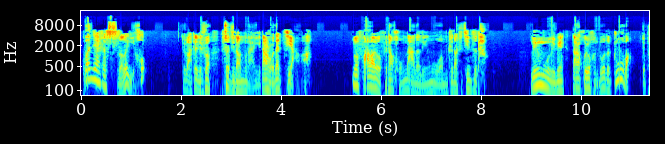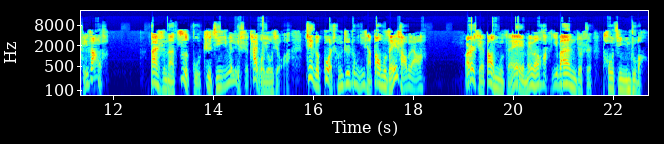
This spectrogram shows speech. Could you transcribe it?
关键是死了以后，对吧？这就说涉及到木乃伊，待会儿我再讲啊。那么法老有非常宏大的陵墓，我们知道是金字塔，陵墓里面当然会有很多的珠宝，就陪葬了。但是呢，自古至今，因为历史太过悠久啊，这个过程之中，你想盗墓贼少不了啊。而且盗墓贼没文化，一般就是偷金银珠宝，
